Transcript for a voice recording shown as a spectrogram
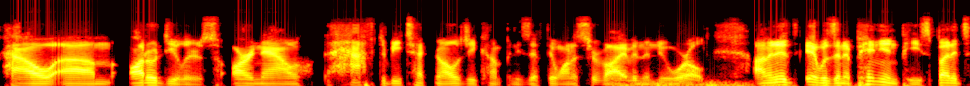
how um, auto dealers are now have to be technology companies if they want to survive in the new world. I mean, it, it was an opinion piece, but it's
